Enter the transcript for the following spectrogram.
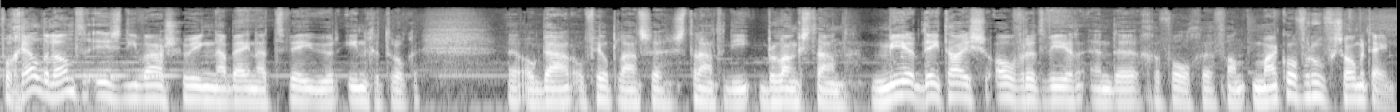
Voor Gelderland is die waarschuwing na bijna twee uur ingetrokken. Eh, ook daar op veel plaatsen straten die blank staan. Meer details over het weer en de gevolgen van Marco Verhoef zometeen.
